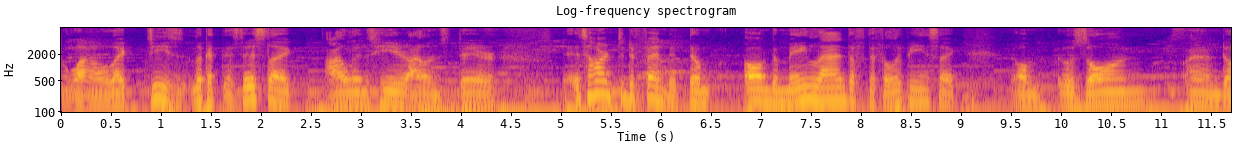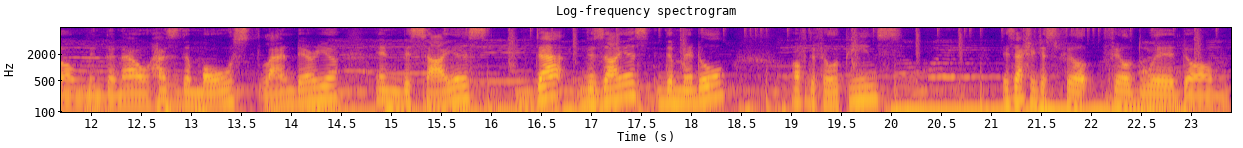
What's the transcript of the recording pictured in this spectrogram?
wow, like geez, look at this. There's like islands here, islands there. It's hard to defend it. The um the mainland of the Philippines, like um, Luzon and um, Mindanao has the most land area in Visayas that Visayas the middle of the Philippines is actually just fill, filled with um,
